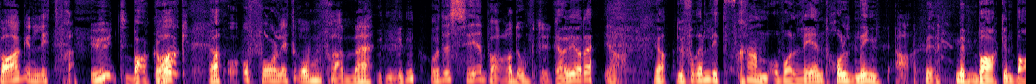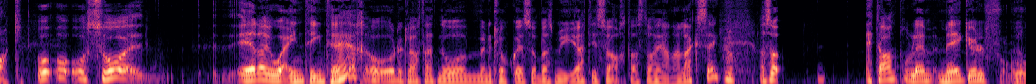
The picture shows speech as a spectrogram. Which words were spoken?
baken litt fra, ut Bakover, bak, ja. og, og får litt rom framme. Og det ser bare dumt ut. ja det gjør det. Ja. Ja, du får en litt framoverlent holdning Ja. med, med baken bak. Og, og, og så er det jo en ting til her, og det er klart at nå, men klokka er såpass mye at de sarteste har gjerne lagt seg. Altså, et annet problem med gulf og,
